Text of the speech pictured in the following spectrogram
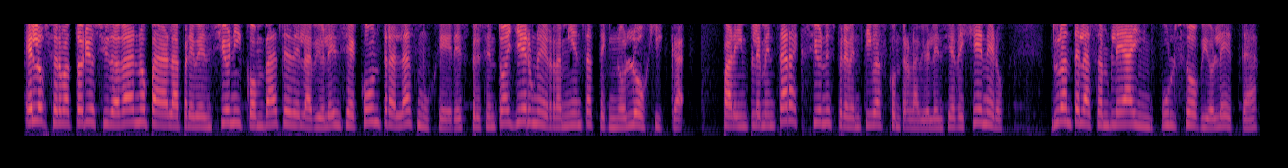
El Observatorio Ciudadano para la Prevención y Combate de la Violencia contra las Mujeres presentó ayer una herramienta tecnológica para implementar acciones preventivas contra la violencia de género. Durante la asamblea Impulso Violeta,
